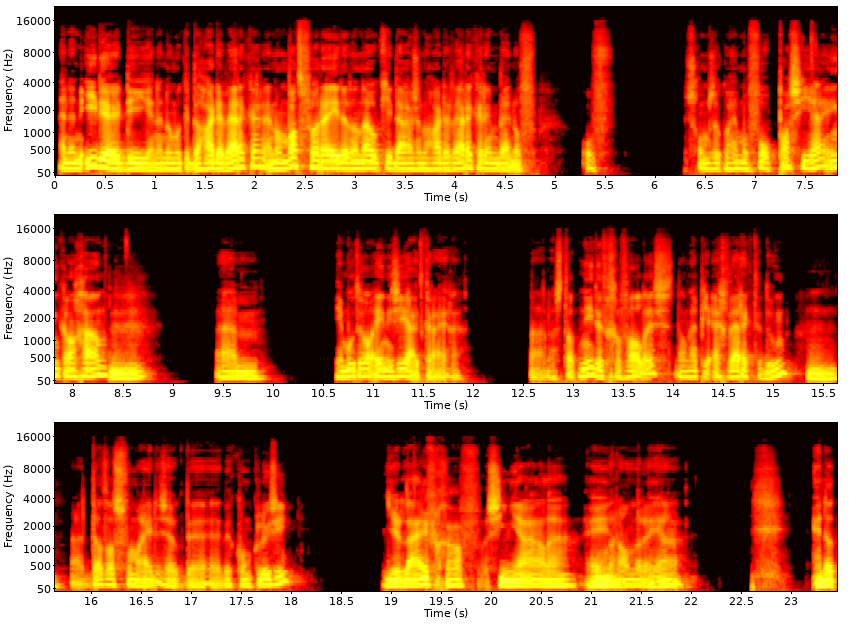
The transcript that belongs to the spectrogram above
En een ieder die, en dan noem ik het de harde werker, en om wat voor reden dan ook je daar zo'n harde werker in bent, of, of soms ook wel helemaal vol passie hè, in kan gaan, mm je moet er wel energie uit krijgen. Nou, als dat niet het geval is, dan heb je echt werk te doen. Mm. Nou, dat was voor mij dus ook de, de conclusie. Je lijf gaf signalen. En, Onder andere, ja. En dat,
